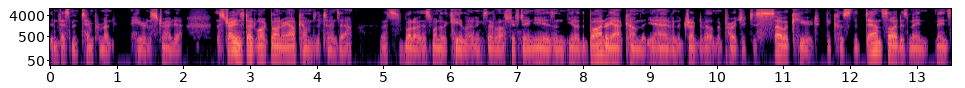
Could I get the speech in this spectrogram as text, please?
investment temperament here in australia. Australians don't like binary outcomes it turns out. That's what I, that's one of the key learnings over the last 15 years. And you know the binary outcome that you have in a drug development project is so acute because the downside is mean, means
